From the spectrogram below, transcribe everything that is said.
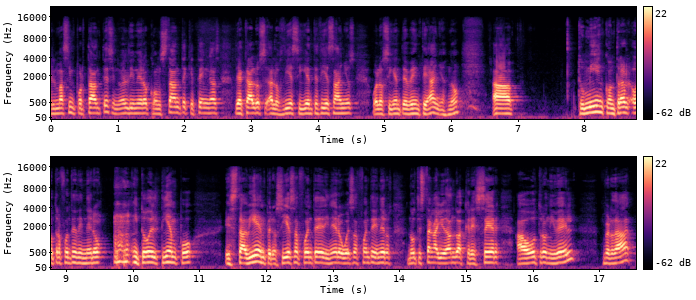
el más importante, sino el dinero constante que tengas de acá a los, a los 10 siguientes 10 años o a los siguientes 20 años, ¿no? Uh, to mí encontrar otra fuente de dinero y todo el tiempo está bien, pero si esa fuente de dinero o esa fuente de dinero no te están ayudando a crecer a otro nivel, ¿verdad?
